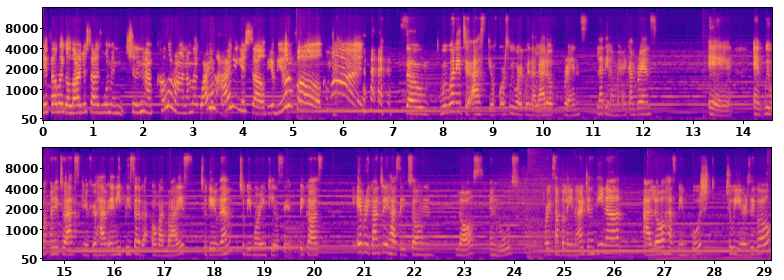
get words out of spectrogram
they felt like a larger size woman shouldn't have color on. I'm like, why are you hiding yourself? You're beautiful. Come on. so we wanted to ask you, of course, we work with a lot of brands, Latin American brands. Uh, and we wanted to ask you if you have any piece of, of advice to give them to be more inclusive because every country has its own laws and rules. For example, in Argentina, a law has been pushed two years ago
